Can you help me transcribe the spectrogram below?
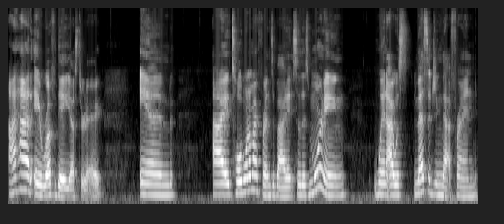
I had a rough day yesterday, and I told one of my friends about it. So this morning, when I was messaging that friend,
